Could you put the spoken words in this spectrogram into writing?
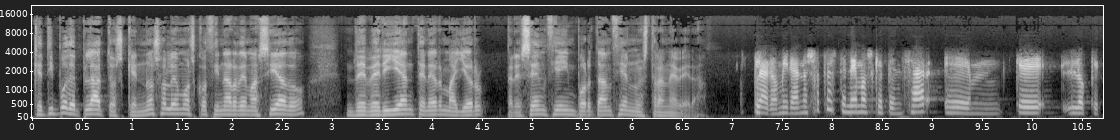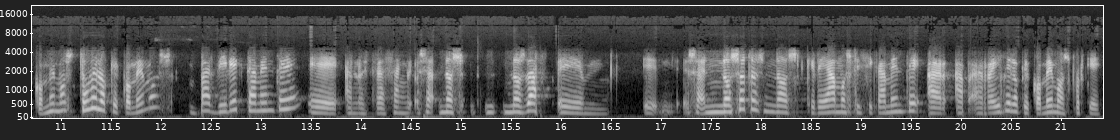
qué tipo de platos que no solemos cocinar demasiado deberían tener mayor presencia e importancia en nuestra nevera? Claro, mira, nosotros tenemos que pensar em, que lo que comemos, todo lo que comemos, va directamente eh, a nuestra sangre. O sea, nos, nos da. Eh, o sea, nosotros nos creamos físicamente a, raíz de lo que comemos, porque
